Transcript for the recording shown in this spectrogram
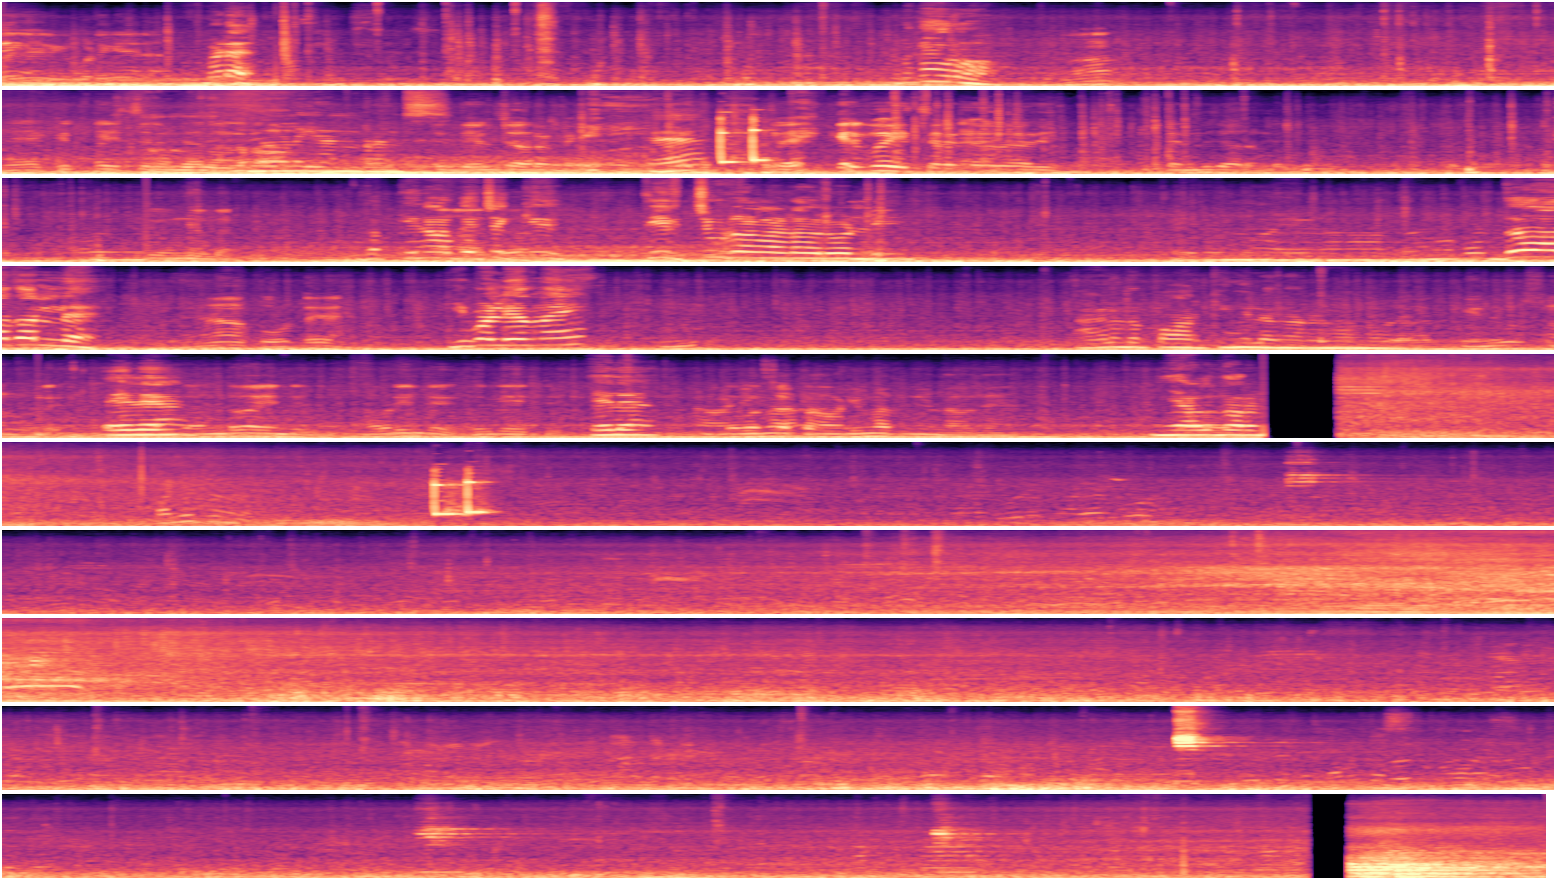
ഇവിടെ. ഇവിടെ കയറോ? ചെക്ക് തിരിച്ചു ഒരു വണ്ടി. ഈ പള്ളി തന്നെ അയാളെന്താ പാർക്കിംഗ് ഇല്ലെന്ന് പറയുന്നു ഇയാളെന്താ പറയുന്നത്?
